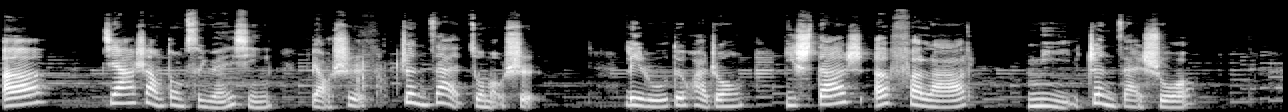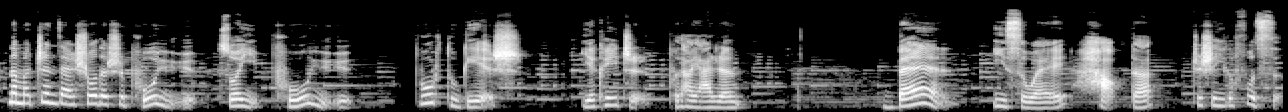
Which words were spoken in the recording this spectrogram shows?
a 加上动词原形，表示正在做某事。例如对话中，estas a falar？你正在说。那么正在说的是葡语，所以葡语 português 也可以指葡萄牙人。ben 意思为好的，这是一个副词。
